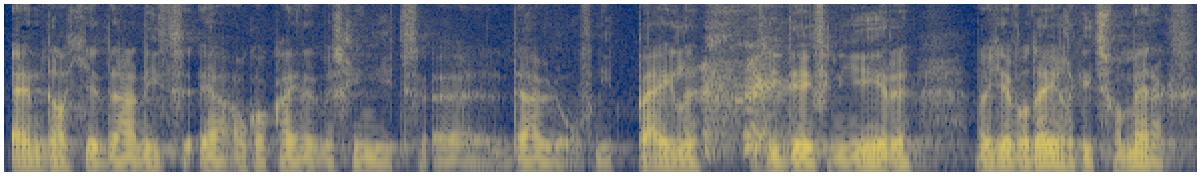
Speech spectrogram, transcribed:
En dat je daar niet, ja, ook al kan je het misschien niet uh, duiden of niet peilen of niet definiëren, dat je er wel degelijk iets van merkt.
